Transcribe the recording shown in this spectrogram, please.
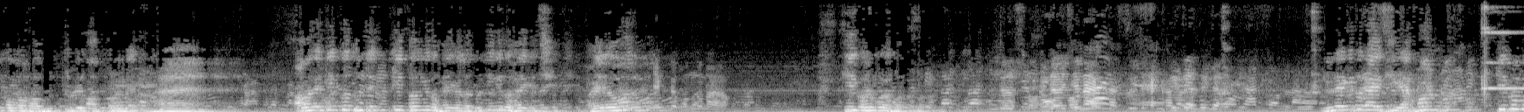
মাফ করবেন। হ্যাঁ। আমাদের কিন্তু দুটো কীর্তন কিন্তু হয়ে গেল দুটি কিন্তু হয়ে গেছে। হয়ে যাওয়া কি করব এখন? দুটা কিন্তু গাইছি এখন কি করব?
